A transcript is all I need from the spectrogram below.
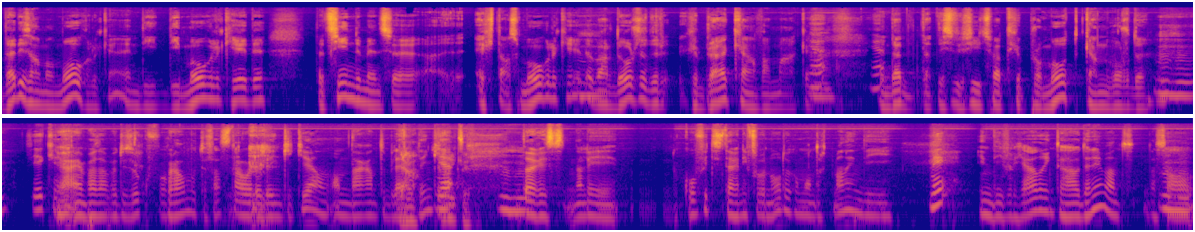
dat is allemaal mogelijk. Hè. En die, die mogelijkheden, dat zien de mensen eh, echt als mogelijkheden, waardoor ze er gebruik gaan van maken. Ja, ja. En dat, dat is dus iets wat gepromoot kan worden. Mhm. Zeker. Ja, en wat dat we dus ook vooral moeten vasthouden, denk ik, hè, om, om daaraan te blijven Ja, denken. Ja. zeker. Mhm. Daar is, allee, de COVID is daar niet voor nodig om 100 man in die, Nee? in die vergadering te houden. Hè, want dat zal Mhm.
